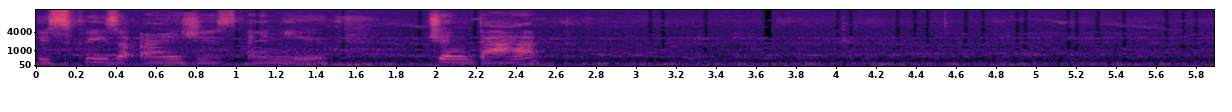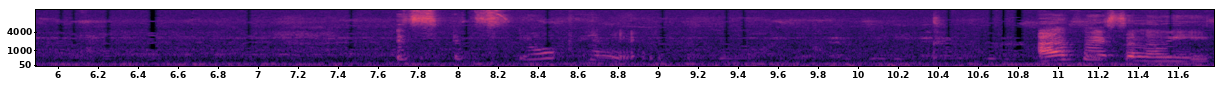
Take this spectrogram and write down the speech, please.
you squeeze the orange juice and you drink that it's it's your opinion. I personally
